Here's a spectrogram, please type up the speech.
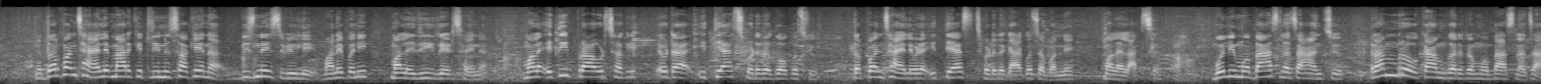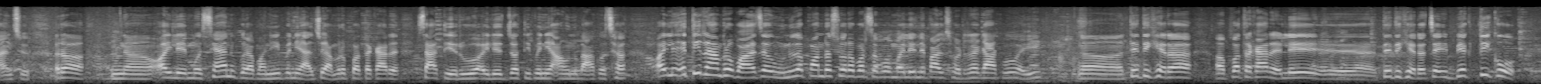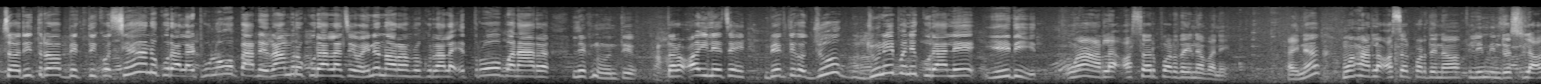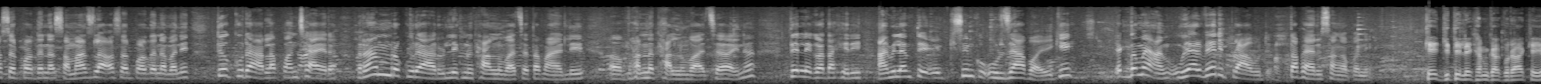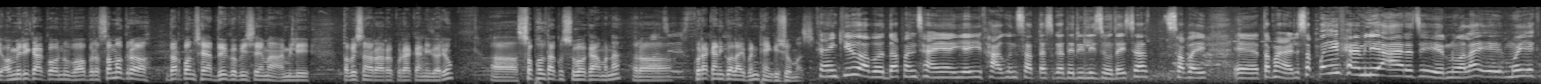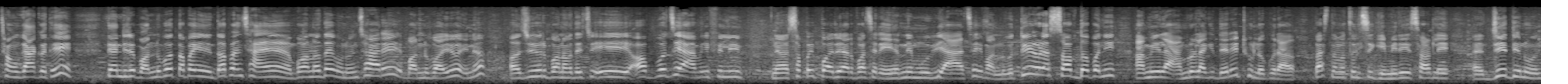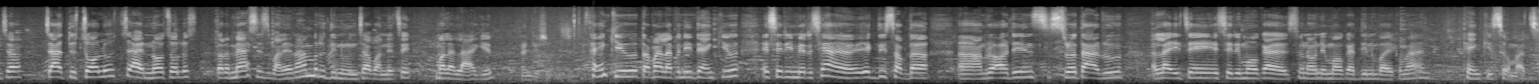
दर्पण छायाले मार्केट लिनु सकेन बिजनेस भ्यूले भने पनि मलाई रिग्रेट छैन। मलाई यति प्राउड छ कि एउटा इतिहास छोडेर गएको छु। दर्पण छायाले एउटा इतिहास छोडेर गएको छ भन्ने मलाई लाग्छ। भोलि म बाँच्न चाहन्छु। राम्रो काम गरेर म बाँच्न चाहन्छु। र अहिले म सानो कुरा भनि पनि हाल्छु। हाम्रो पत्रकार साथीहरू अहिले जति पनि आउनु भएको छ। अहिले यति राम्रो भएछ हुनु त पन्ध्र सोह्र वर्ष भयो मैले नेपाल छोडेर गएको है त्यतिखेर पत्रकारहरूले त्यतिखेर चाहिँ व्यक्तिको चरित्र व्यक्तिको सानो कुरालाई ठुलो पार्ने राम्रो कुरालाई चाहिँ होइन नराम्रो कुरालाई यत्रो बनाएर लेख्नुहुन्थ्यो। तर अहिले चाहिँ व्यक्तिको जो जुनै पनि कुराले यदि उहाँहरूलाई असर पर्दैन भने होइन? उहाँहरूलाई असर पर्दैन फिल्म इन्डस्ट्रीलाई असर पर्दैन समाजलाई असर पर्दैन भने त्यो कुराहरूलाई पन्छाएर राम्रो कुराहरू लेख्नु थाल्नु भएको छ तपाईँहरूले भन्न थाल्नु भएको छ होइन? त्यसले गर्दाखेरि हामीलाई पनि त्यो एक किसिमको ऊर्जा भयो कि? एकदमै हामी वी आर भेरी प्राउड तपाईँहरूसँग पनि। केही गीती लेखनका कुरा केही अमेरिकाको अनुभव र समग्र दर्पण छाया दुईको विषयमा हामीले तपाईँसँग रहेर कुराकानी गऱ्यौँ सफलताको शुभकामना र कुराकानीको लागि पनि thank you so much thank you अब दर्पण छाया यही फागुन सत्ताइस गते रिलिज हुँदैछ। सबै तपाईँहरूले सबै फ्यामिली आएर चाहिँ हेर्नु होला। म एक ठाउँ गएको थिएँ। त्यहाँनिर भन्नुभयो तपाईँ दर्पण छाया बनाउँदै हुनुहुन्छ अरे? भन्नुभयो होइन। हजुर बनाउँदैछु ए अब चाहिँ हामी फिल्म सबै परिवार बसेर हेर्ने मुभी आएछ भन्नुभयो। त्यो एउटा शब्द पनि हामीलाई हाम्रो लागि धेरै ठुलो कुरा हो। वास्तवमा तुलसी घिमिरे सरले जे दिनुहुन्छ चाहे त्यो चलोस् चाहे नचलोस् तर म्यासेज भने राम्रो दिनुहुन्छ भन्ने चाहिँ मलाई लाग्यो। Thank you so much thank you तपाईँलाई पनि थ्याङ्क यू यसरी मेरो चाहिँ एक दुई शब्द हाम्रो अडियन्स श्रोताहरूलाई चाहिँ यसरी मौका सुनाउने मौका दिनुभएकोमा थ्याङ्क यू सो मच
